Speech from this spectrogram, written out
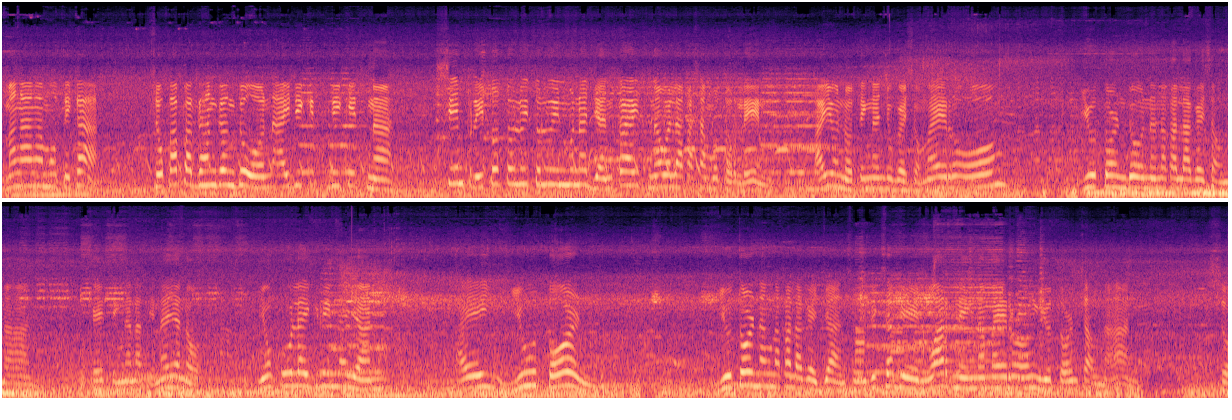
Mangangamuti ka. So kapag hanggang doon ay dikit-dikit na, siyempre tutuloy-tuloyin mo na dyan kahit na wala ka sa motor lane. Ayun no, tingnan nyo guys, oh, mayroong U-turn doon na nakalagay sa unahan. Okay, tingnan natin. Ayan o. Yung kulay green na yan ay U-turn. U-turn ang nakalagay dyan. So, ibig sabihin, warning na mayroong U-turn sa unahan. So,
